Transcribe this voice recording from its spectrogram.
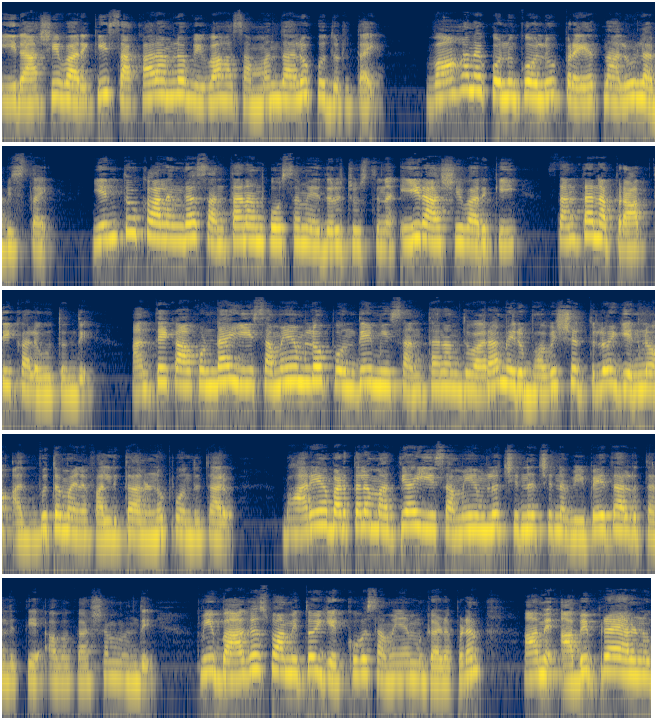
ఈ రాశి వారికి సకాలంలో వివాహ సంబంధాలు కుదురుతాయి. వాహన కొనుగోలు ప్రయత్నాలు లభిస్తాయి. ఎంతో కాలంగా సంతానం కోసం ఎదురు చూస్తున్న ఈ రాశి వారికి సంతాన ప్రాప్తి కలుగుతుంది. అంతేకాకుండా ఈ సమయంలో పొందే మీ సంతానం ద్వారా మీరు భవిష్యత్తులో ఎన్నో అద్భుతమైన ఫలితాలను పొందుతారు. భార్యాభర్తల మధ్య ఈ సమయంలో చిన్న చిన్న విభేదాలు తలెత్తే అవకాశం ఉంది. మీ భాగస్వామితో ఎక్కువ సమయం గడపడం ఆమె అభిప్రాయాలను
